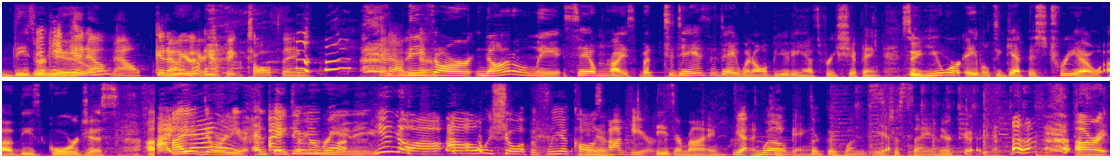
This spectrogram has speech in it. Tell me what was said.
These You are can new. get out now. Get out We're- here, you big tall thing. Get out These here. are not only sale Mm-hmm. price, but today is the day when All Beauty has free shipping. So you were able to get this trio of these gorgeous. uh, I Yay! adore you, and thank you for bringing these. You know, I'll, I'll always show up if Leah calls. You know, I'm here. These are mine. Yeah, I'm well, keeping. they're good ones. Yeah, Just saying. They're good. All right.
